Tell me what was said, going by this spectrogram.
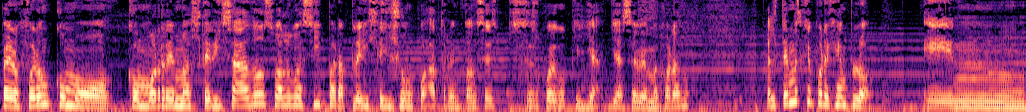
pero fueron como, como remasterizados o algo así para PlayStation 4. Entonces, pues, es un juego que ya, ya se ve mejorado. El tema es que, por ejemplo, en,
